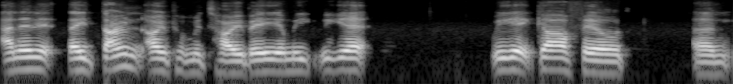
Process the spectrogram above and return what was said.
and then it, they don't open with Tobey, and we, we get we get Garfield, and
